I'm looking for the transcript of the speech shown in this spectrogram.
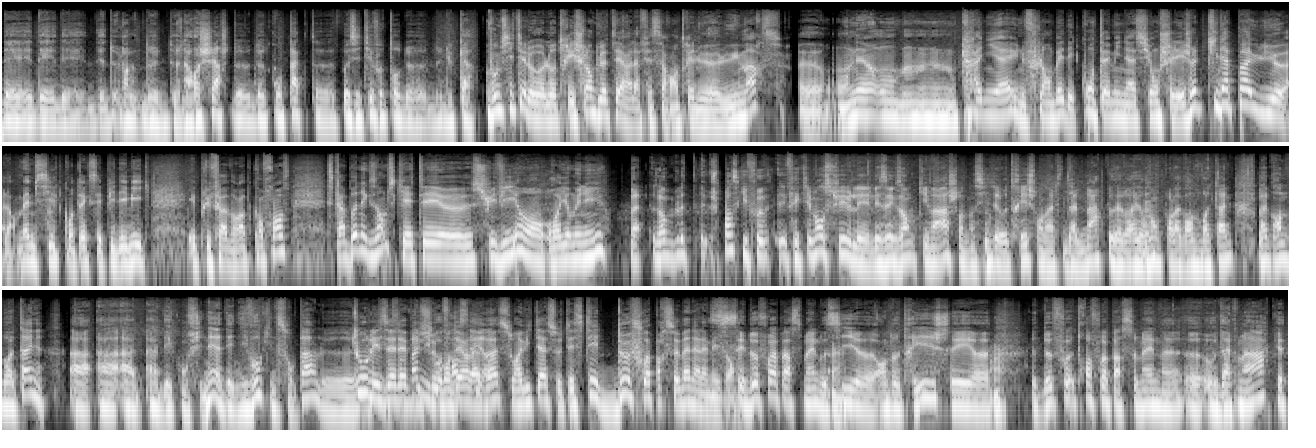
la, recherche de, contacts positifs autour du cas. Vous me citez l'Au- l'Autriche, l'Angleterre, elle a fait sa rentrée le, le 8 mars. Euh, on, craignait une flambée des contaminations chez les jeunes qui n'a pas eu lieu. Alors même si le contexte épidémique est plus favorable qu'en France, c'est un bon exemple ce qui a été euh, suivi en- au Royaume-Uni? Bah, je pense qu'il faut effectivement suivre les, les exemples qui marchent. On a cité l'Autriche, on a le Danemark, vous avez raison pour la Grande-Bretagne. La Grande-Bretagne a, a, a, a déconfiné à des niveaux qui ne sont pas le. Tous les élèves du secondaire là-bas hein. sont invités à se tester deux fois par semaine à la maison. C'est deux fois par semaine aussi euh, en Autriche, c'est euh, deux fois, trois fois par semaine euh, au Danemark.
